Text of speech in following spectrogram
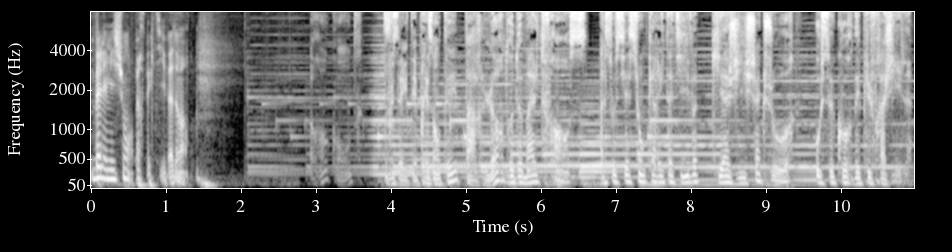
Belle émission en perspective. À demain vous a été présenté par l'Ordre de Malte France, association caritative qui agit chaque jour au secours des plus fragiles.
